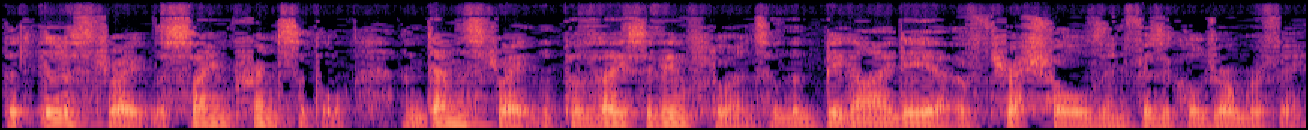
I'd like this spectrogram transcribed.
that illustrate the same principle and demonstrate the pervasive influence of the big idea of thresholds in physical geography.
